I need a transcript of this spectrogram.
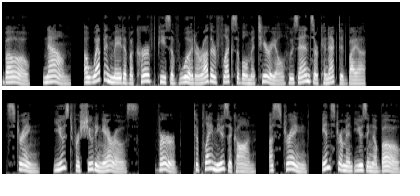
Bow. Noun. A weapon made of a curved piece of wood or other flexible material whose ends are connected by a string. Used for shooting arrows. Verb. To play music on a stringed instrument using a bow.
